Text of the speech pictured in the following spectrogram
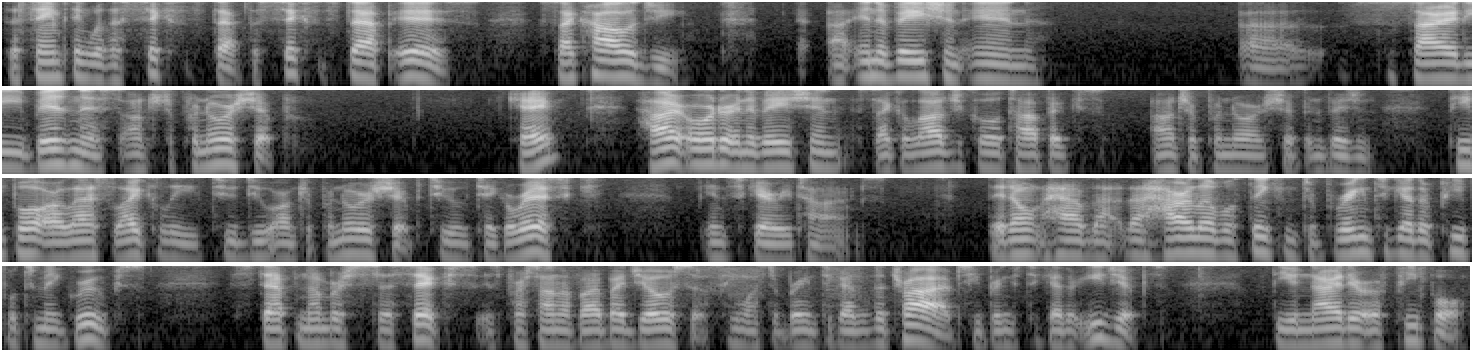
The same thing with the sixth step. The sixth step is psychology, uh, innovation in uh, society, business, entrepreneurship. Okay? High order innovation, psychological topics, entrepreneurship, and vision. People are less likely to do entrepreneurship, to take a risk in scary times. They don't have that, that higher level thinking to bring together people to make groups. Step number six is personified by Joseph. He wants to bring together the tribes, he brings together Egypt, the uniter of people,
